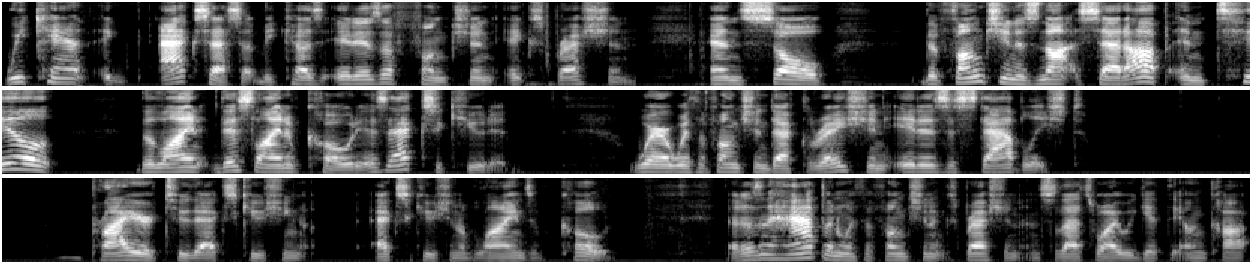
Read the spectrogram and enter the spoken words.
we can't access it because it is a function expression. And so the function is not set up until the line this line of code is executed. Where with a function declaration, it is established prior to the execution execution of lines of code. That doesn't happen with a function expression, and so that's why we get the uncaught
